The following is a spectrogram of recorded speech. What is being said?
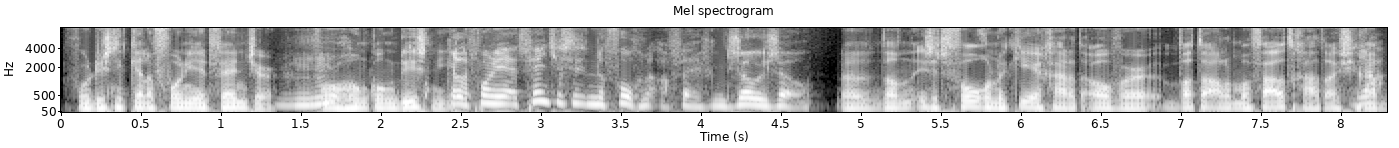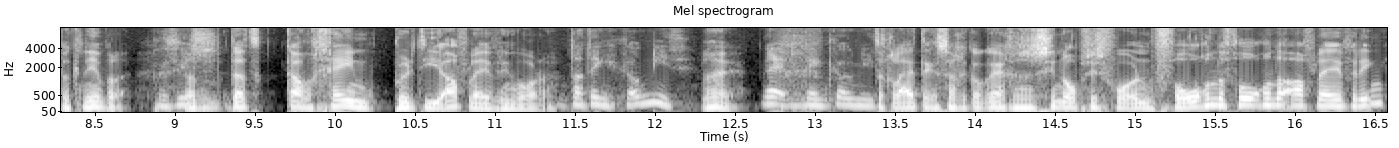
voor Disney California Adventure, Mhm. voor Hong Kong Disney. California Adventure zit in de volgende aflevering, sowieso. Nou, dan is het volgende keer gaat het over wat er allemaal fout gaat als je Ja. gaat beknibbelen. Precies. Dat, dat kan geen pretty aflevering worden. Dat denk ik ook niet. Nee. Nee, dat denk ik ook niet. Tegelijkertijd zag ik ook ergens een synopsis voor een volgende volgende aflevering.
